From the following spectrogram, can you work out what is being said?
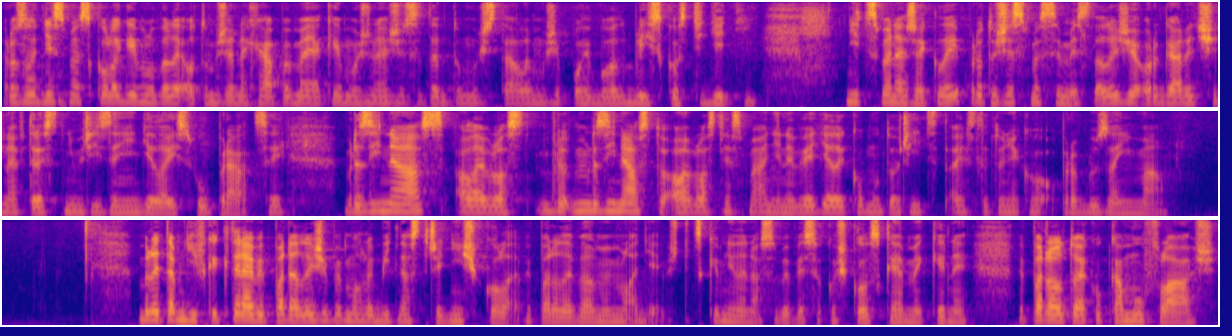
Rozhodně jsme s kolegy mluvili o tom, že nechápeme, jak je možné, že se tento muž stále může pohybovat v blízkosti dětí. Nic jsme neřekli, protože jsme si mysleli, že orgány činné v trestním řízení dělají svou práci. Mrzí nás, ale vlast, mrzí nás to, ale vlastně jsme ani nevěděli, komu to říct a jestli to někoho opravdu zajímá. Byly tam dívky, které vypadaly, že by mohly být na střední škole. Vypadaly velmi mladě, vždycky měly na sobě vysokoškolské mikiny. Vypadalo to jako kamufláž.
